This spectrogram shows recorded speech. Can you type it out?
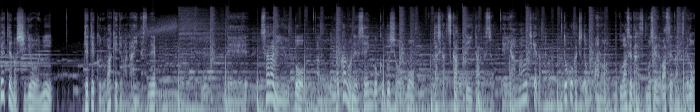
全ての資料に出てくるわけではないんですね。さらに言うとあの他のね戦国武将も確か使っていたんですよ。え山内家だったかな？どこかちょっとあの僕忘れたんです申し訳ない忘れたんですけど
